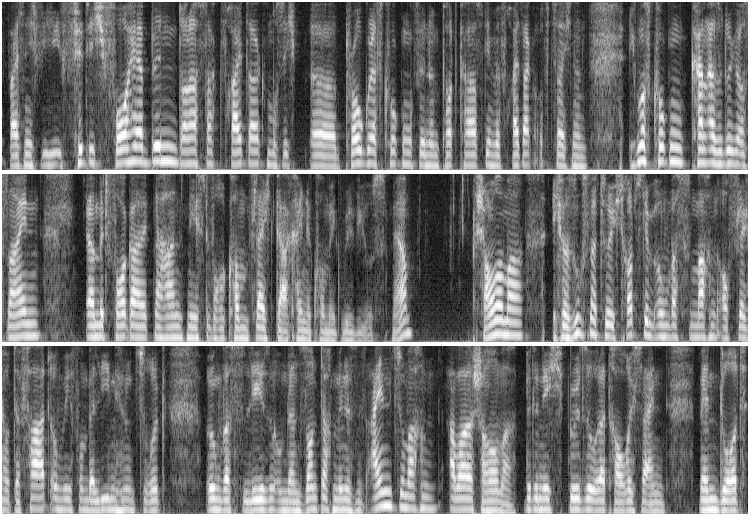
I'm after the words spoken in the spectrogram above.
Ich weiß nicht, wie fit ich vorher bin. Donnerstag, Freitag muss ich äh, Progress gucken für einen Podcast, den wir Freitag aufzeichnen. Ich muss gucken, kann also durchaus sein, äh, mit vorgehaltener Hand, nächste Woche kommen vielleicht gar keine Comic-Reviews. Ja? Schauen wir mal. Ich versuche es natürlich trotzdem irgendwas zu machen, auch vielleicht auf der Fahrt irgendwie von Berlin hin und zurück irgendwas zu lesen, um dann Sonntag mindestens einen zu machen. Aber schauen wir mal. Bitte nicht böse oder traurig sein, wenn dort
